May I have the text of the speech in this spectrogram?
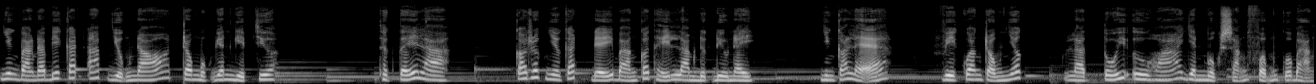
nhưng bạn đã biết cách áp dụng nó trong một doanh nghiệp chưa? Thực tế là có rất nhiều cách để bạn có thể làm được điều này. Nhưng có lẽ việc quan trọng nhất là tối ưu hóa danh mục sản phẩm của bạn.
